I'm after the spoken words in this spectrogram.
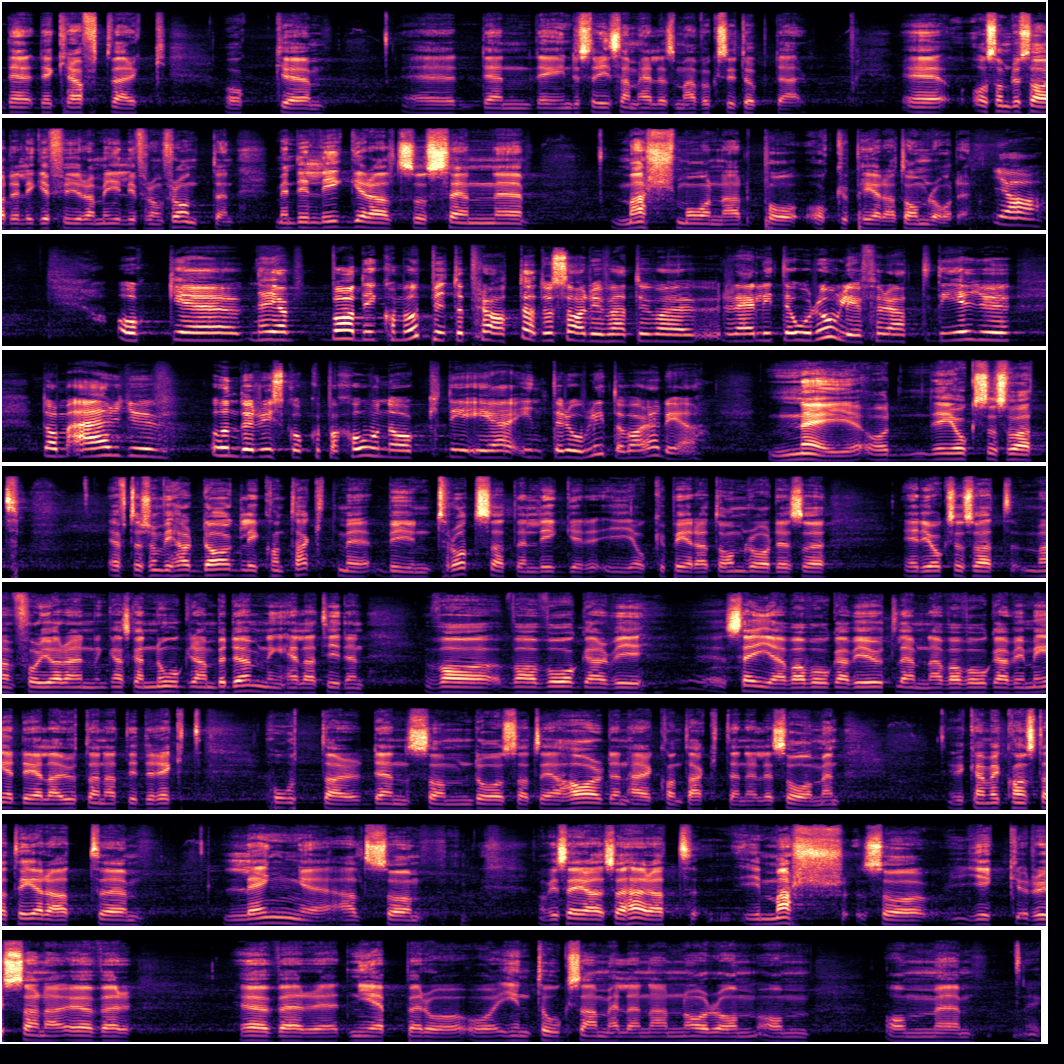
det, det kraftverk och eh, eh, den, det industrisamhälle som har vuxit upp där. Och som du sa, det ligger fyra mil ifrån fronten. Men det ligger alltså sedan mars månad på ockuperat område. Ja, och eh, när jag bad dig komma upp hit och prata, då sa du att du var lite orolig för att det är ju, de är ju under rysk ockupation och det är inte roligt att vara det. Nej, och det är också så att eftersom vi har daglig kontakt med byn trots att den ligger i ockuperat område så är det också så att man får göra en ganska noggrann bedömning hela tiden. Vad, vad vågar vi eh, säga, vad vågar vi utlämna, vad vågar vi meddela utan att det direkt hotar den som då så att säga har den här kontakten eller så. Men vi kan väl konstatera att eh, länge, alltså om vi säger så här att i mars så gick ryssarna över, över eh, Dnepr och, och intog samhällena norr om, om, om eh,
